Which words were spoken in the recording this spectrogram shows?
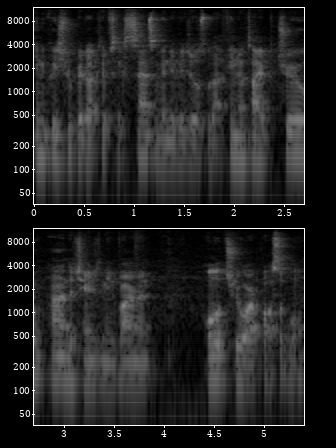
increased reproductive success of individuals with that phenotype, true, and a change in the environment, all true are possible.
